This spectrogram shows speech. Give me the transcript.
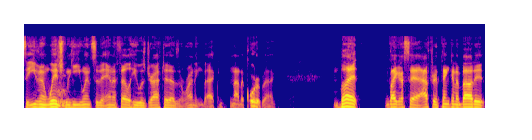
To even which, when he went to the NFL, he was drafted as a running back, not a quarterback. But like I said, after thinking about it,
